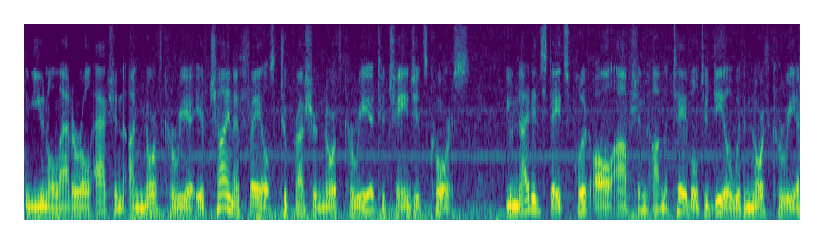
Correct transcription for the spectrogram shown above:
Unilateral action on North Korea if China fails to pressure North Korea to change its course. United States put all option on the table to deal with North Korea.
